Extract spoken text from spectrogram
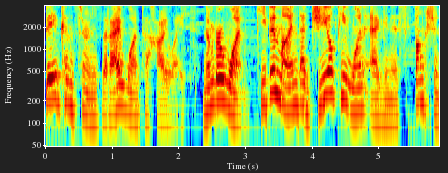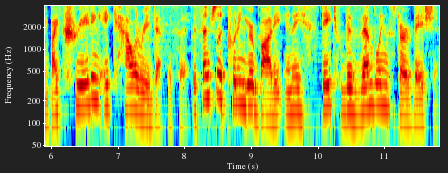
big concerns that I want to highlight. Number one, keep in mind that GLP-1 agonists function by creating a calorie deficit, essentially putting your body in a state resembling starvation.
